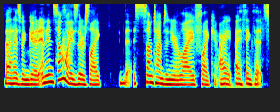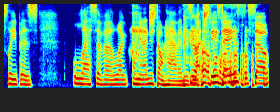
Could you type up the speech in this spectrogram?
that has been good. And in some ways there's like sometimes in your life like I I think that sleep is less of a lug I mean I just don't have it as much these days. So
